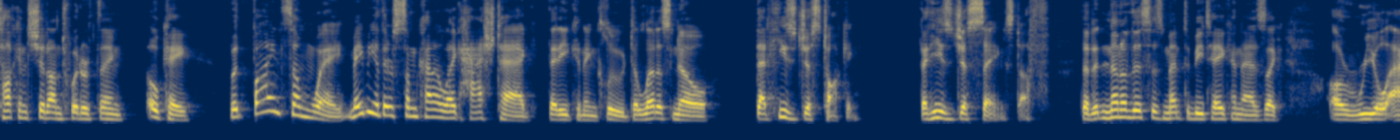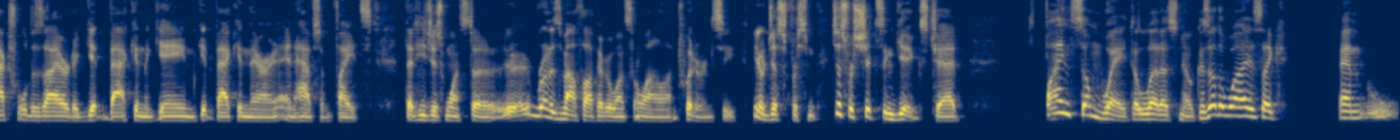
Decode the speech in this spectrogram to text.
talking shit on Twitter thing, okay. But find some way. Maybe there's some kind of like hashtag that he can include to let us know that he's just talking, that he's just saying stuff that none of this is meant to be taken as like a real actual desire to get back in the game, get back in there and, and, have some fights. That he just wants to uh, run his mouth off every once in a while on Twitter and see, you know, just for some, just for shits and gigs, Chad. Find some way to let us know, because otherwise, like, and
